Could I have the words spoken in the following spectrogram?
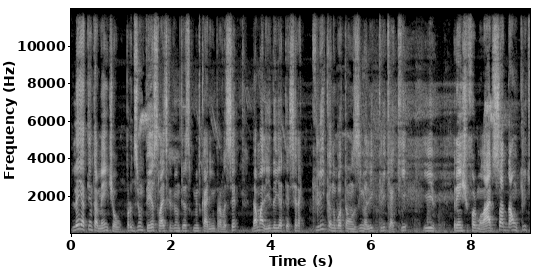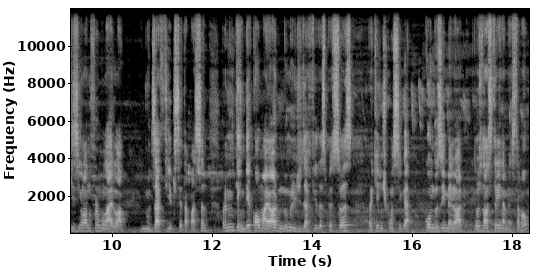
leia atentamente, ou produzir um texto lá, escrever um texto com muito carinho para você, dá uma lida e a terceira, clica no botãozinho ali, clica aqui e preenche o formulário, só dá um cliquezinho lá no formulário, lá no desafio que você está passando, para me entender qual o maior número de desafio das pessoas, para que a gente consiga conduzir melhor os nossos treinamentos, tá bom?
